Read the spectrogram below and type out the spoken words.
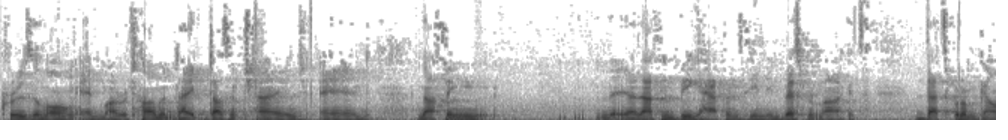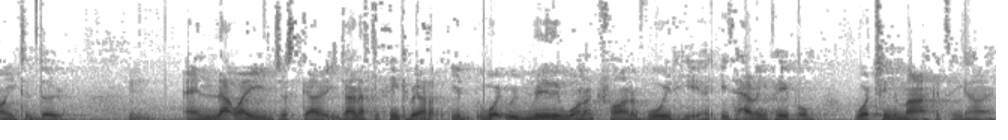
cruises along and my retirement date doesn't change and nothing, you know, nothing big happens in investment markets, that's what I'm going to do. And that way you just go. You don't have to think about it. You, what we really want to try and avoid here is having people watching the markets and going,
